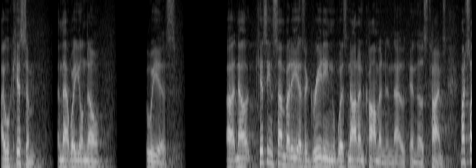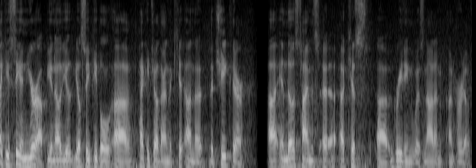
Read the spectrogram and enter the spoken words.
I will kiss him, and that way you'll know who he is. Uh, now, kissing somebody as a greeting was not uncommon in those, in those times. Much like you see in Europe, you know, you, will see people uh, peck each other on the, on the, the cheek there. Uh, in those times, a, a kiss uh, greeting was not un, unheard of.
